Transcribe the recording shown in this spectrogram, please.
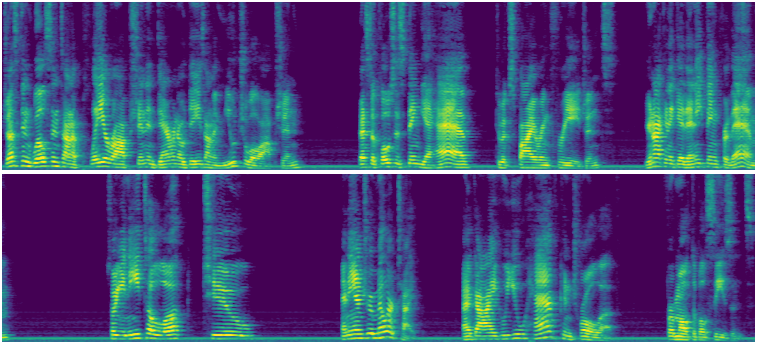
Justin Wilson's on a player option and Darren O'Day's on a mutual option. That's the closest thing you have to expiring free agents. You're not going to get anything for them. So you need to look to an Andrew Miller type, a guy who you have control of for multiple seasons.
